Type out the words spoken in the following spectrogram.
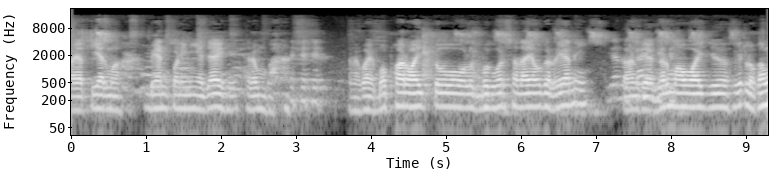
ભાઈ અત્યારમાં બેન પણ અહીંયા જાય છે રમવા. અને ભાઈ બફારો આજ તો લગભગ વરસાદ આવ્યા વગર રહ્યા નહીં. કારણ કે ગરમાવો આજ કેટલો કામ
